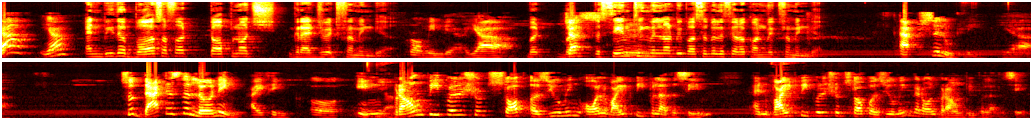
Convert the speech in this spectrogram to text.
Yeah, yeah, and be the boss of a top-notch graduate from India. from India. Yeah, But, but Just- the same thing Hmm. will not be possible if you're a convict from India. absolutely. Yeah. So that is the learning, I think. Uh, in Yeah. brown people should stop assuming all white people are the same, and white people should stop assuming that all brown people are the same.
